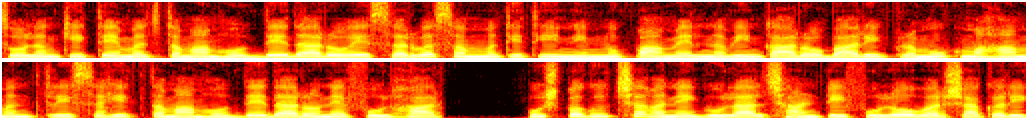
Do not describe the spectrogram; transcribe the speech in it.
સોલંકી તેમજ તમામ હોદ્દેદારોએ સર્વસંમતિથી નિમણૂક પામેલ નવીન કારોબારી પ્રમુખ મહામંત્રી સહિત તમામ હોદ્દેદારોને ફૂલહાર, પુષ્પગુચ્છ અને ગુલાલ છાંટી ફૂલો વર્ષા કરી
